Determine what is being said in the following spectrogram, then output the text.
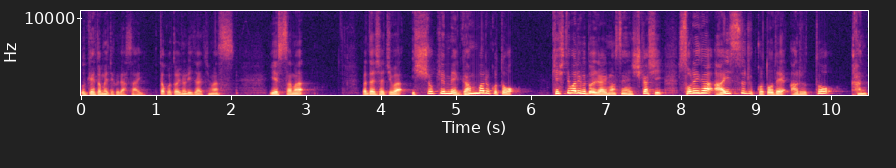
受け止めてください。一言お祈りいただきます。イエス様私たちは一生懸命頑張ることを決して悪いことではありません。しかしそれが愛することであると勘違い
